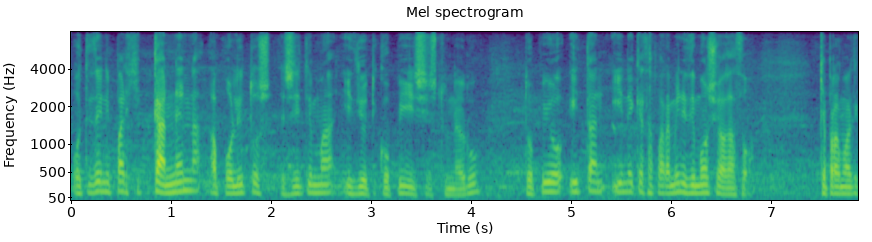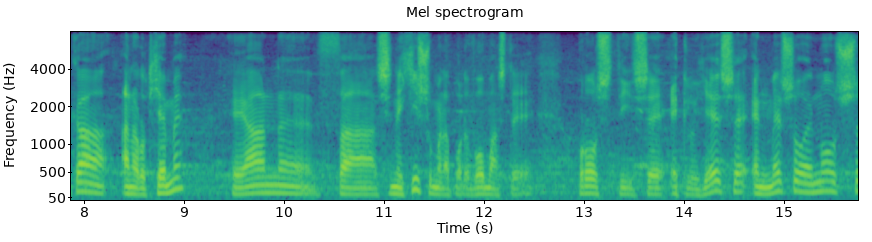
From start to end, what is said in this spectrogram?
ότι δεν υπάρχει κανένα απολύτως ζήτημα ιδιωτικοποίησης του νερού, το οποίο ήταν, είναι και θα παραμείνει δημόσιο αγαθό. Και πραγματικά αναρωτιέμαι εάν ε, θα συνεχίσουμε να πορευόμαστε προς τις ε, εκλογές ε, εν μέσω ενός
